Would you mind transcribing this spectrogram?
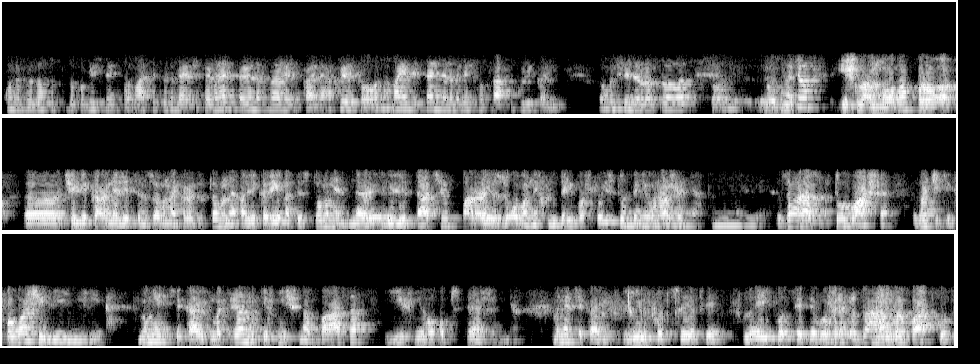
закону про доступ до публічної інформації, повідомляє, що Кременецька районна національна лікарня акредитована, має ліцензію на медичну практику лікарів, тому числі невросола, ну, Значить, ішла мова про е, чи лікарня ліцензована акредитована, а лікарі атестовані на реабілітацію паралізованих людей важкої ступені враження. Зараз то ваше. Значить, по вашій лінії мене цікавить матеріально-технічна база їхнього обстеження. Мене цікавить лімфоцити, лейкоцити, в даному випадку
